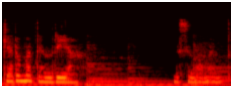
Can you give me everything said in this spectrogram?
qué aroma tendría ese momento.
